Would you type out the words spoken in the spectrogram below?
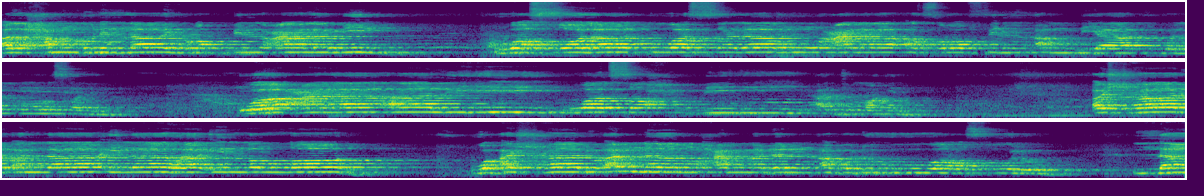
الحمد لله رب العالمين. والصلاة والسلام على أشرف الأنبياء والمرسلين. وعلى آله وصحبه أجمعين. أشهد أن لا إله إلا الله وأشهد أن محمدا عبده ورسوله. لا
